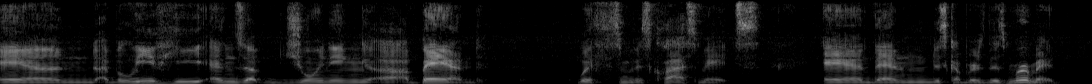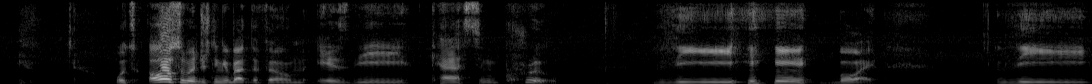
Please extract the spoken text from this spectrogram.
and I believe he ends up joining uh, a band with some of his classmates and then discovers this mermaid. What's also interesting about the film is the cast and crew. The boy, the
